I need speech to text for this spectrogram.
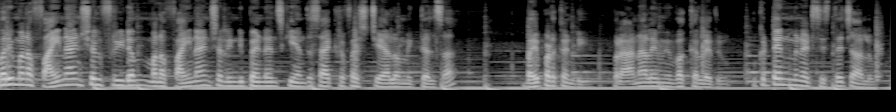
మరి మన ఫైనాన్షియల్ ఫ్రీడమ్ మన ఫైనాన్షియల్ ఇండిపెండెన్స్కి ఎంత సాక్రిఫైస్ చేయాలో మీకు తెలుసా? భయపడకండి ప్రాణాలేమి ఇవ్వక్కర్లేదు. ఒక టెన్ మినిట్స్ ఇస్తే చాలు.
